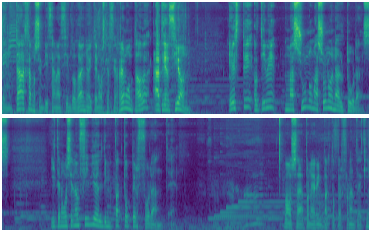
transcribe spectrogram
ventaja, nos empiezan haciendo daño y tenemos que hacer remontada. ¡Atención! Este obtiene más uno, más uno en alturas. Y tenemos el anfibio, el de impacto perforante. Vamos a poner impacto perforante aquí.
